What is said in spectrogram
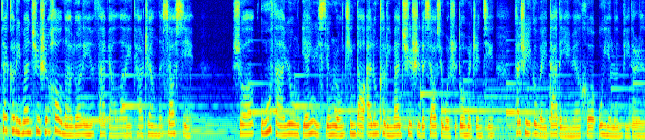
在克里曼去世后呢，罗琳发表了一条这样的消息，说无法用言语形容听到艾伦·克里曼去世的消息，我是多么震惊。他是一个伟大的演员和无以伦比的人。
